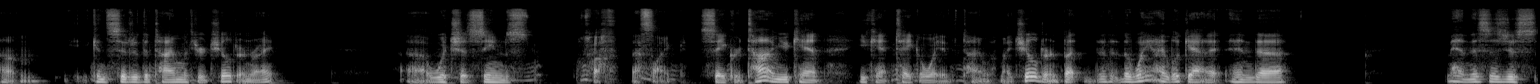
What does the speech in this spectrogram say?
um, consider the time with your children, right? Uh, which it seems well, that's like sacred time. You can't you can't take away the time with my children. But the, the way I look at it, and uh, man, this is just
